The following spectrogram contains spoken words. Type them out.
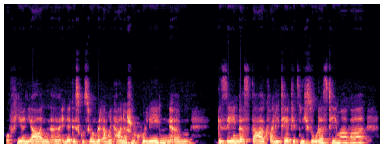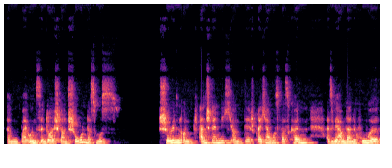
vor vielen Jahren äh, in der Diskussion mit amerikanischen Kollegen ähm, gesehen, dass da Qualität jetzt nicht so das Thema war. Ähm, bei uns in Deutschland schon. Das muss schön und anständig und der Sprecher muss was können. Also wir haben da eine hohe,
